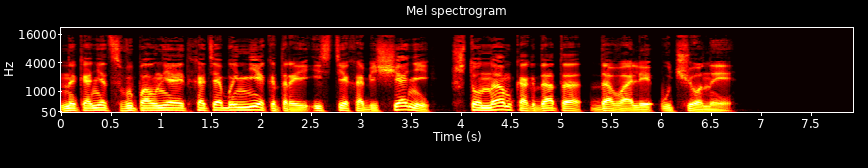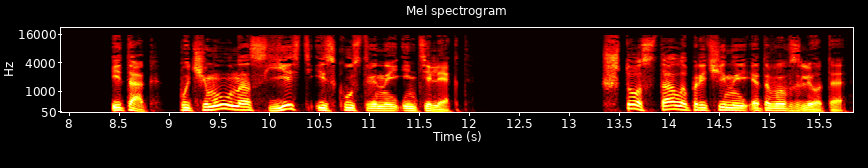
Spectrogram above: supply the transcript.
наконец, выполняет хотя бы некоторые из тех обещаний, что нам когда-то давали ученые. Итак, почему у нас есть искусственный интеллект? Что стало причиной этого взлета,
